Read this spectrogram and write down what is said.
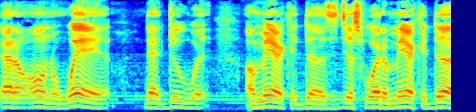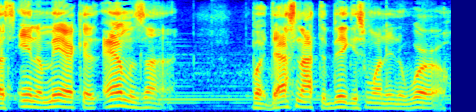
that are on the web that do what America does. It's just what America does in America Amazon. But that's not the biggest one in the world.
